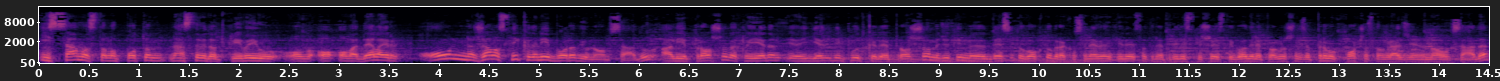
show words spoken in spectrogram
i samostalno potom nastave da otkrivaju ova, ova dela, jer on, nažalost, nikada nije boravio u Novom Sadu, ali je prošao, dakle, jedan, jedini put kada je prošao, međutim, 10. oktobra, ako se ne vrem, 1936. godine, proglašen za prvog počasnog građanina Novog Sada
